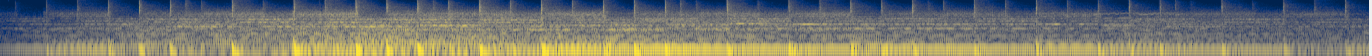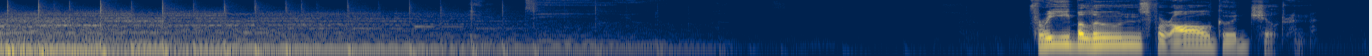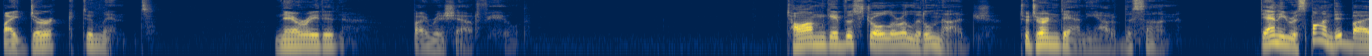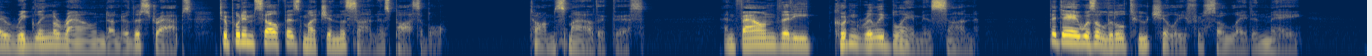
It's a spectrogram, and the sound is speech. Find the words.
Free Balloons for All Good Children by Dirck de Lint. Narrated by Rish Outfield. Tom gave the stroller a little nudge to turn Danny out of the sun. Danny responded by wriggling around under the straps to put himself as much in the sun as possible. Tom smiled at this, and found that he couldn't really blame his son. The day was a little too chilly for so late in May,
